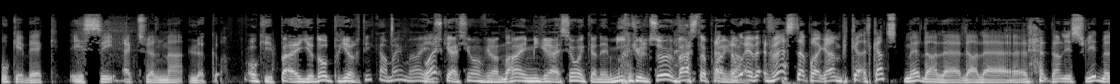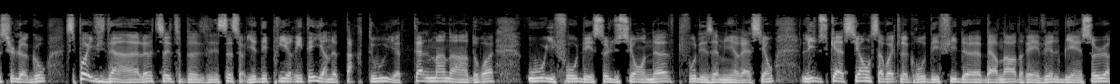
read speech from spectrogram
au Québec. Et c'est actuellement le cas. OK, il y a d'autres priorités quand même, hein? Ouais. Éducation, environnement, Bon. immigration, économie, culture, vaste programme. Vaste programme. Puis quand, quand tu te mets dans la dans la dans les souliers de M. Legault, c'est pas évident. hein, là, tu sais, tu- c'est ça. Il y a des priorités, il y en a partout. Il y a tellement d'endroits où il faut des solutions neuves, puis il faut des améliorations. L'éducation, ça va être le gros défi de Bernard Drinville, bien sûr.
